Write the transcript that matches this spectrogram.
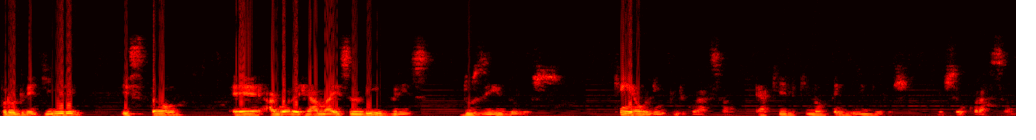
progredirem, estão é, agora já mais livres dos ídolos. Quem é o limpo de coração? É aquele que não tem ídolos no seu coração.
